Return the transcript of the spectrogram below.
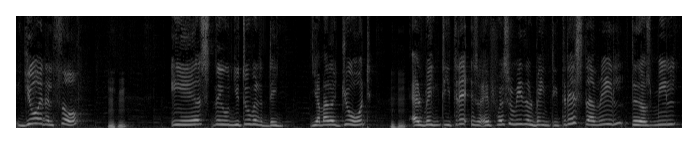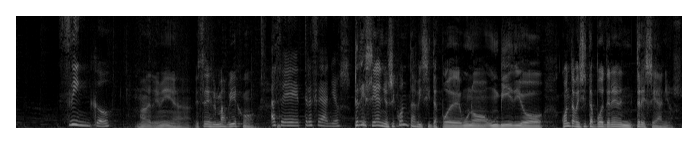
Yo en el Zoo y es de un youtuber de, llamado Jude. El 23, eh, fue subido el 23 de abril de 2005, Madre mía. Ese es el más viejo. hace 13 años. 13 años. ¿Y cuántas visitas puede uno, un vídeo, cuántas visitas puede tener en 13 años?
